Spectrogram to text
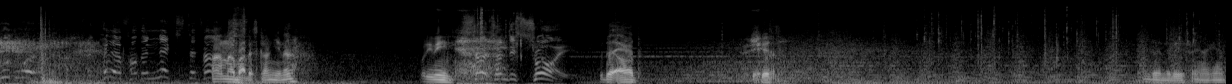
Good work. Prepare for the next advance. I don't know about this gun, you know. What do you mean? Search and destroy. It's a bit odd. Oh, shit. I'm doing the B thing again.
